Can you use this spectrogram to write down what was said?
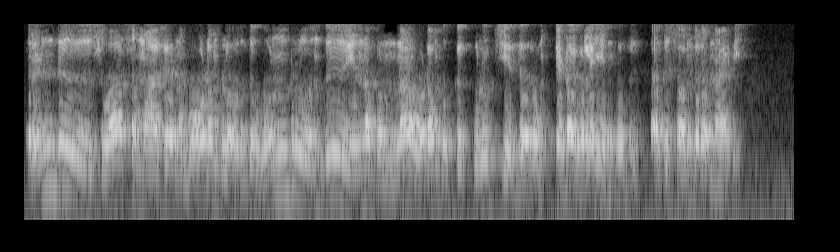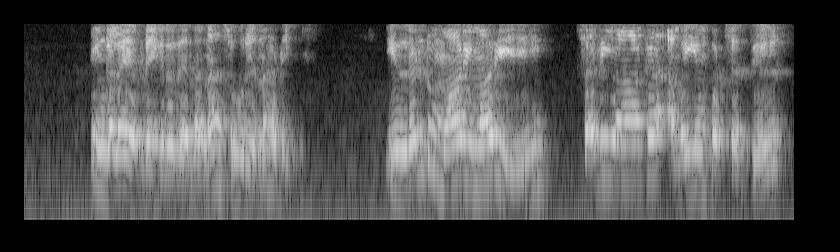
ரெண்டு சுவாசமாக நம்ம உடம்புல வந்து ஒன்று வந்து என்ன பண்ணும்னா உடம்புக்கு குளிர்ச்சியை தரும் இடகலை என்பது. அது சந்திர நாடி. பிங்கலை அப்படிங்கிறது என்னன்னா சூரிய நாடி. இது ரெண்டும் மாறி மாறி சரியாக அமையும் பட்சத்தில்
